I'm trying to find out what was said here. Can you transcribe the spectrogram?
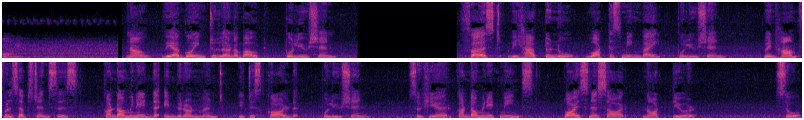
warming. Now we are going to learn about pollution. First, we have to know what is mean by pollution. When harmful substances contaminate the environment, it is called pollution. So here contaminate means poisonous or not pure. So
